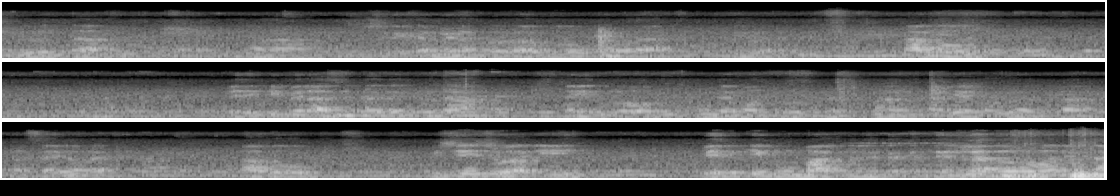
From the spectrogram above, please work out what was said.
ನಿವೃತ್ತ ಶ್ರೀಕಾ ಮೇಡಮ್ ಅವರು ಹಾಗೂ ಅವರ ಹಾಗೂ ವೇದಿಕೆ ಮೇಲೆ ಆಸಕ್ತರಾಗಿರುವ ಸ್ನೇಹಿತರು ಒಂದೇ ಮಾತು ವಿದ್ಯಾರ್ಥಿಗಳಾದ ರಸಾಯನವರೇ ಹಾಗೂ ವಿಶೇಷವಾಗಿ ವೇದಿಕೆ ಮುಂಭಾಗದಲ್ಲಿರ್ತಕ್ಕಂಥ ಎಲ್ಲ ಗೌರವಾನ್ವಿತ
